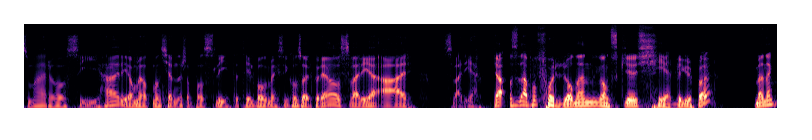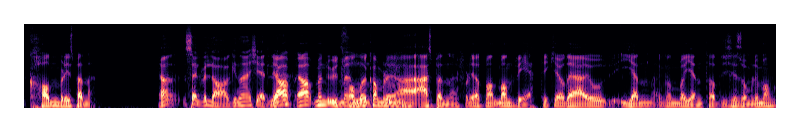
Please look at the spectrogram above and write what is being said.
som er å si her, i og med at man kjenner såpass lite til både Mexico og Sør-Korea, og Sverige er Sverige. Ja, altså Det er på forhånd en ganske kjedelig gruppe, men den kan bli spennende. Ja, selve lagene er kjedelige. Ja, ja men utfallet Men- kan bli, mm. er, er spennende. Fordi at man, man vet ikke, og det er jo igjen Jeg kan bare gjenta det kjedsommelige, man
